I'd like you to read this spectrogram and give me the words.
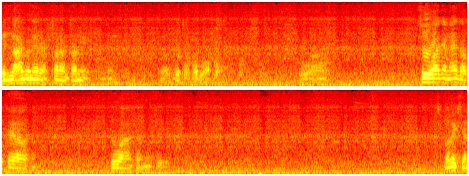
เป็นร้ายไปนี่แหละเท่านั้นเท่านี้พุทธเขาบอกว่าซื้อว่าจากไหนต่าแก้วซื้อว่าสันนิษฐานเราได้เขียน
